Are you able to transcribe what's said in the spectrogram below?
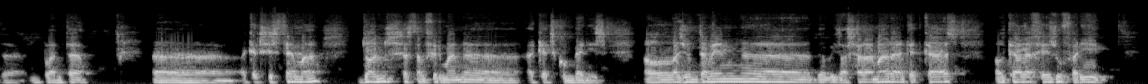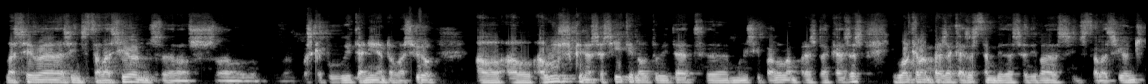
d'implantar eh, aquest sistema, doncs s'estan firmant eh, aquests convenis. L'Ajuntament eh, de Vilassar de Mar, en aquest cas, el que ha de fer és oferir les seves instal·lacions, els, el, les que pugui tenir en relació a l'ús que necessiti l'autoritat eh, municipal o l'empresa de cases, igual que l'empresa de cases també ha de cedir les instal·lacions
